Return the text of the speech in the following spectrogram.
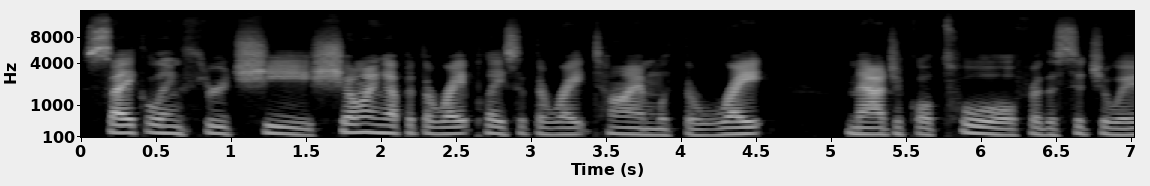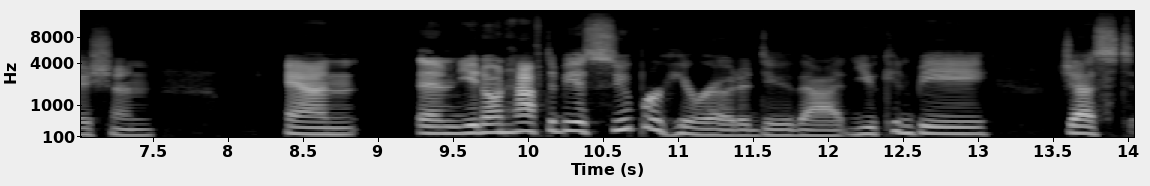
cycling through chi, showing up at the right place at the right time with the right magical tool for the situation. And and you don't have to be a superhero to do that. You can be just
